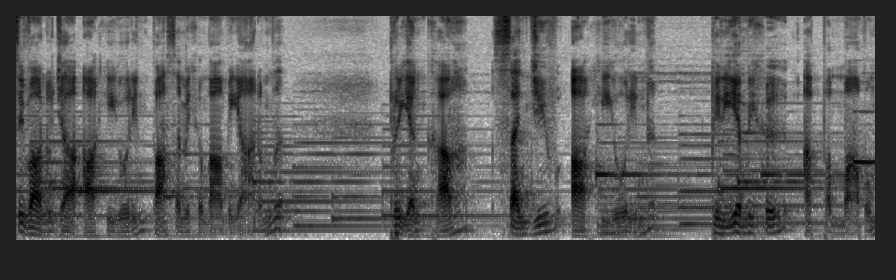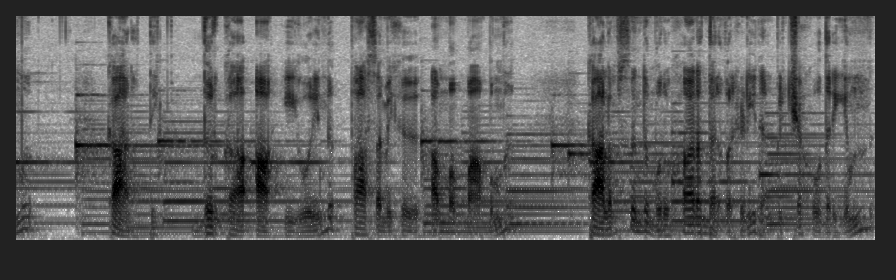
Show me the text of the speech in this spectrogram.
சிவானுஜா ஆகியோரின் பாசமிகு மாமியாரும். பிரியங்கா சஞ்சீவ் ஆகியோரின் பிரியமிகு அப்பம்மாவும். கார்த்திக் துர்கா ஆகியோரின் பாசமிகு அம்மம்மாவும் காலம் சென்ற முருகானந்த அவர்களின் அன்பு சகோதரியும்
